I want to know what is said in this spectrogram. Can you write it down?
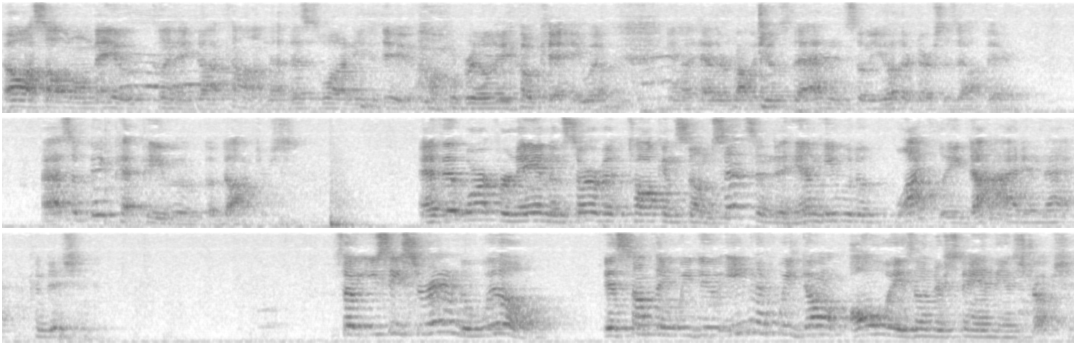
oh, I saw it on MayoClinic.com. That this is what I need to do. Oh, really? Okay. Well, you know, Heather probably does that, and some of you other nurses out there. That's a big pet peeve of, of doctors. And if it weren't for Naaman's servant talking some sense into him, he would have likely died in that condition. See, surrendering the will is something we do even if we don't always understand the instruction.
